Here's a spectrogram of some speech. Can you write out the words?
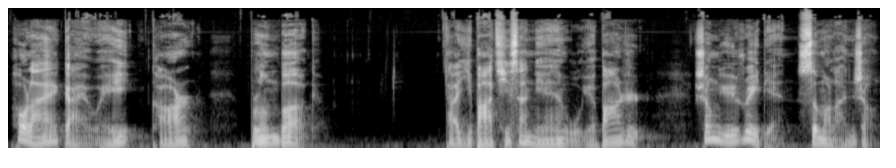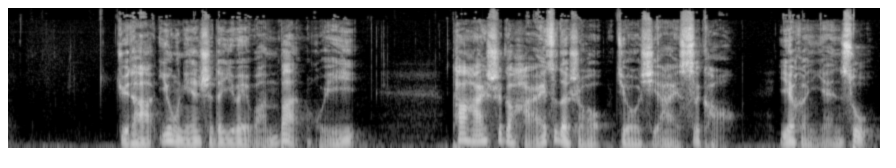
后来改为 Carl Bloomberg。他1873年5月8日生于瑞典斯莫兰省。据他幼年时的一位玩伴回忆，他还是个孩子的时候就喜爱思考，也很严肃。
